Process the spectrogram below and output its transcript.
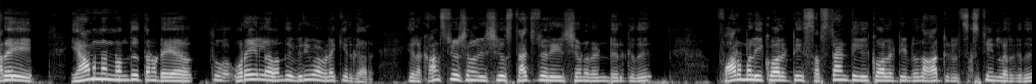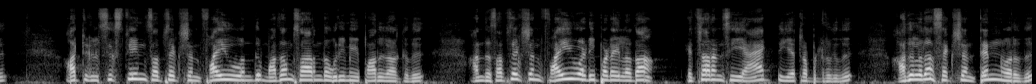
அதை யாமனன் வந்து தன்னுடைய உரையில் வந்து விரிவாக விளக்கியிருக்காரு. இதில் கான்ஸ்டியூஷனல் இஷ்யூ ஸ்டாச்சுட்டரி இஷ்யூன்னு ரெண்டு இருக்குது. ஃபார்மல் ஈக்குவாலிட்டி சப்ஸ்டாண்டிவ் ஈக்குவாலிட்டின்றது ஆர்டிகல் சிக்ஸ்டீனில் இருக்குது. ஆர்டிகல் சிக்ஸ்டீன் சப்செக்ஷன் ஃபைவ் வந்து மதம் சார்ந்த உரிமையை பாதுகாக்குது. அந்த சப்செக்ஷன் ஃபைவ் அடிப்படையில் தான் ஹெச்ஆர்என்சி ஆக்ட் இயற்றப்பட்டிருக்குது. அதில் தான் செக்ஷன் டென் வருது.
